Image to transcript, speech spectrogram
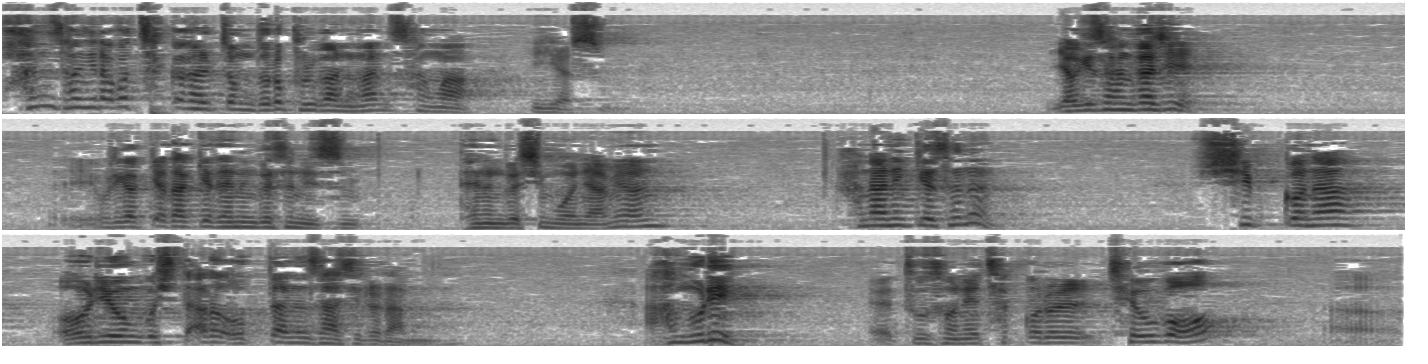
환상이라고 착각할 정도로 불가능한 상황이었습니다. 여기서 한 가지 우리가 깨닫게 되는 것은 되는 것이 뭐냐면 하나님께서는 쉽거나 어려운 것이 따로 없다는 사실을 압니다. 아무리 두 손에 착고를 채우고 어,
